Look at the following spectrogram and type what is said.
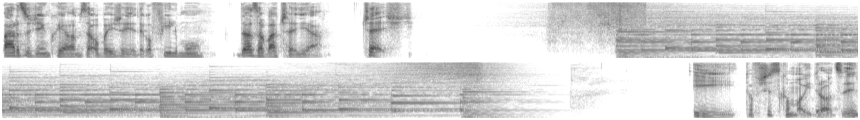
Bardzo dziękuję Wam za obejrzenie tego filmu. Do zobaczenia. Cześć. Wszystko, moi drodzy.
